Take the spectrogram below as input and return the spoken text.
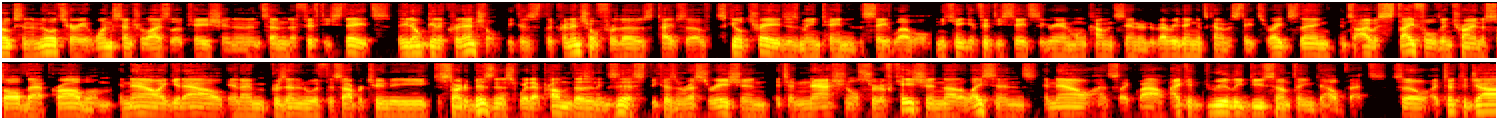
folks in the military at one centralized location and then send them to 50 states, they don't get a credential because the credential for those types of skilled trades is maintained at the state level. And you can't get 50 states to agree on one common standard of everything. It's kind of a states' rights thing. And so I was stifled in trying to solve that problem. And now I get out and I'm presented with this opportunity to start a business where that problem doesn't exist because in restoration, it's a national certification, not a license. And now it's like, wow, I could really do something to help vets. So I took the job,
